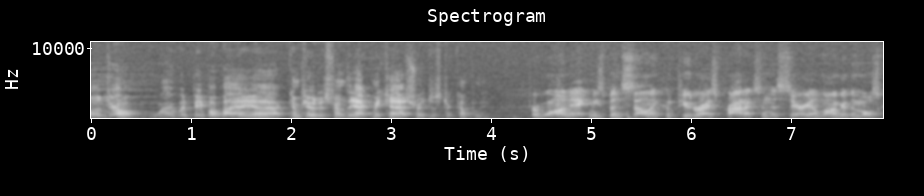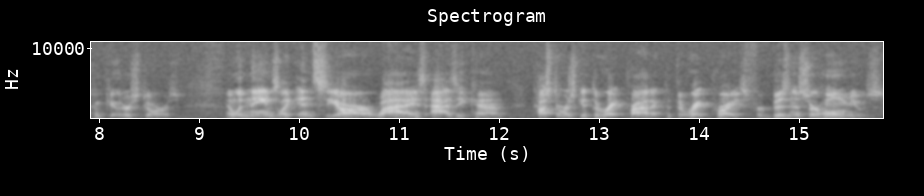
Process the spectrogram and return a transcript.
So, Joe, why would people buy uh, computers from the Acme Cash Register Company? For one, Acme's been selling computerized products in this area longer than most computer stores. And with names like NCR, Wyse, Azicom, customers get the right product at the right price for business or home use.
